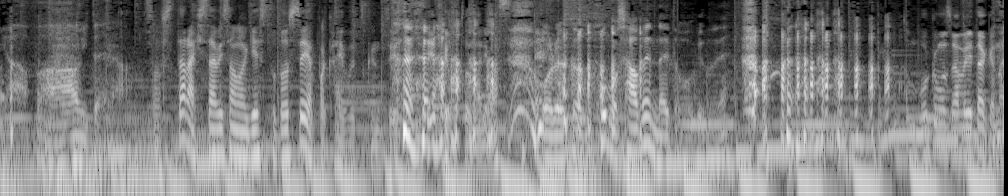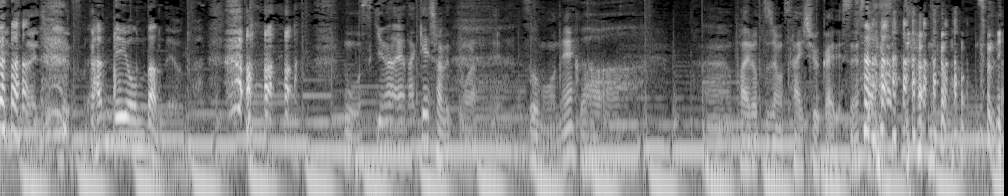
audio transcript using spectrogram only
やばー、みたいな。そしたら久々のゲストとしてやっぱ怪物くん連れてってことになります。俺、ほぼ喋んないと思うけどね。僕も喋りたくないんで大丈夫です。なんで呼んだんだよな。もう好きなだけ喋ってもらって。そっもうね、パイロットジャム最終回ですね、そうなったら。でも本当に。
